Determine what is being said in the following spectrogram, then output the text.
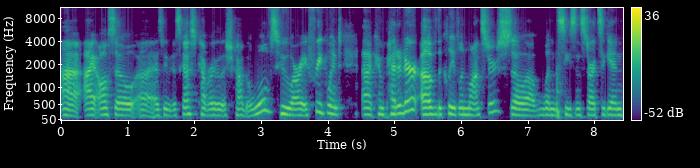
Uh, I also, uh, as we've discussed, cover the Chicago Wolves, who are a frequent uh, competitor of the Cleveland Monsters. So uh, when the season starts again,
